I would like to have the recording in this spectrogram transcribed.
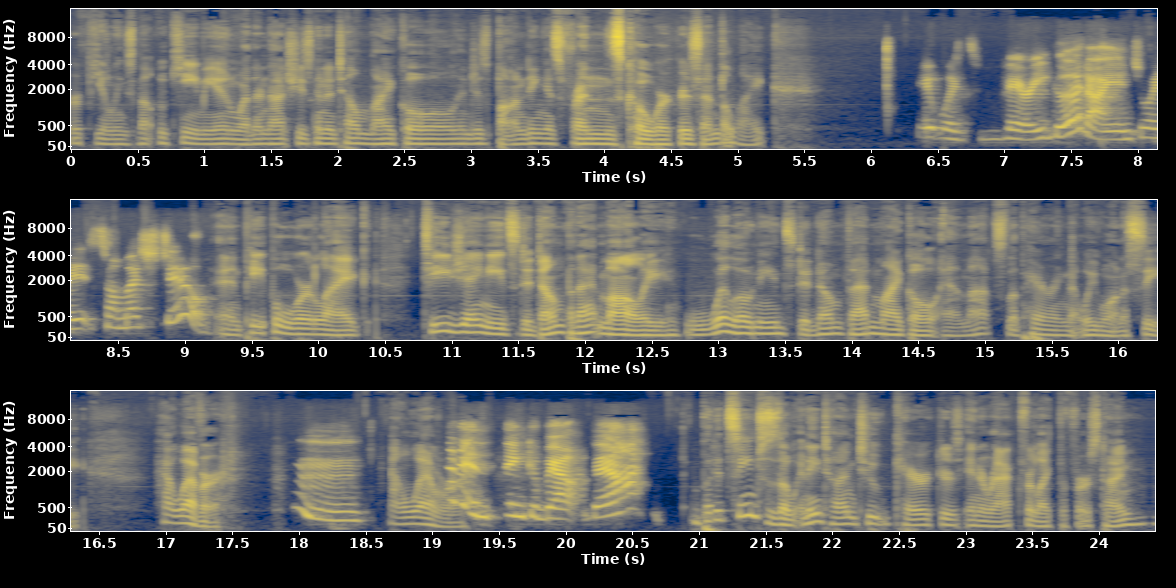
her feelings about leukemia and whether or not she's going to tell Michael and just bonding as friends, coworkers, and the like. It was very good. I enjoyed it so much too. And people were like, TJ needs to dump that Molly, Willow needs to dump that Michael, and that's the pairing that we want to see. However, Hmm. however, I didn't think about that. But it seems as though anytime two characters interact for like the first time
